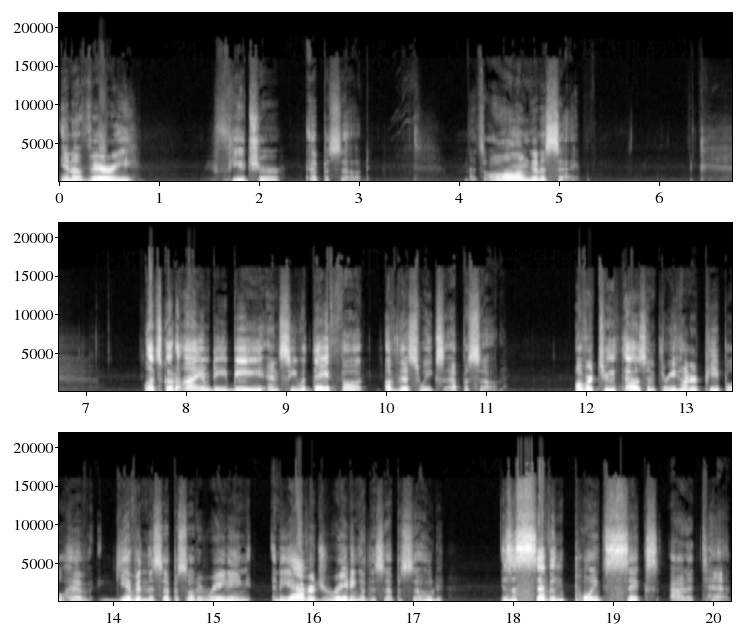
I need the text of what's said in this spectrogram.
in a very future episode. That's all I'm going to say. Let's go to IMDb and see what they thought of this week's episode. Over 2,300 people have given this episode a rating, and the average rating of this episode is a 7.6 out of 10.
